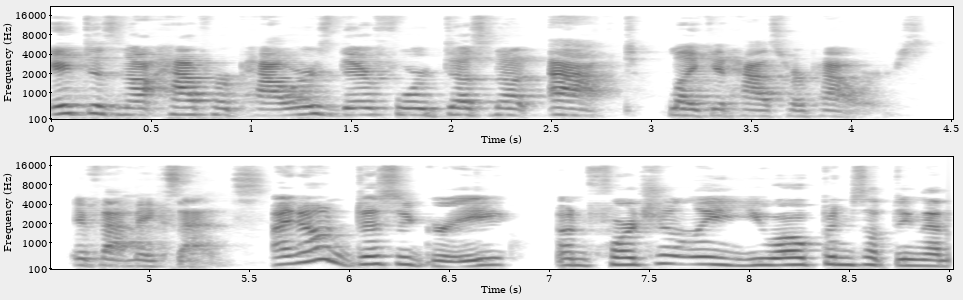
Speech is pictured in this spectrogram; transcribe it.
it does not have her powers, therefore does not act like it has her powers. If that makes sense. I don't disagree. Unfortunately, you opened something that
